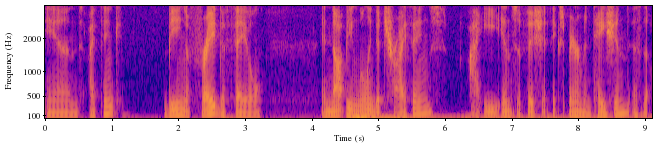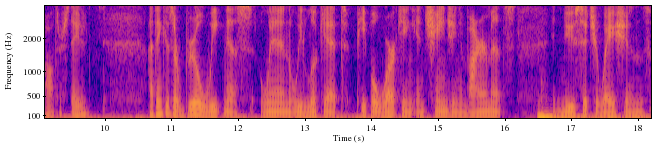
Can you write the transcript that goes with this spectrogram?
And I think being afraid to fail and not being willing to try things i.e., insufficient experimentation, as the author stated, I think is a real weakness when we look at people working in changing environments, in new situations,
